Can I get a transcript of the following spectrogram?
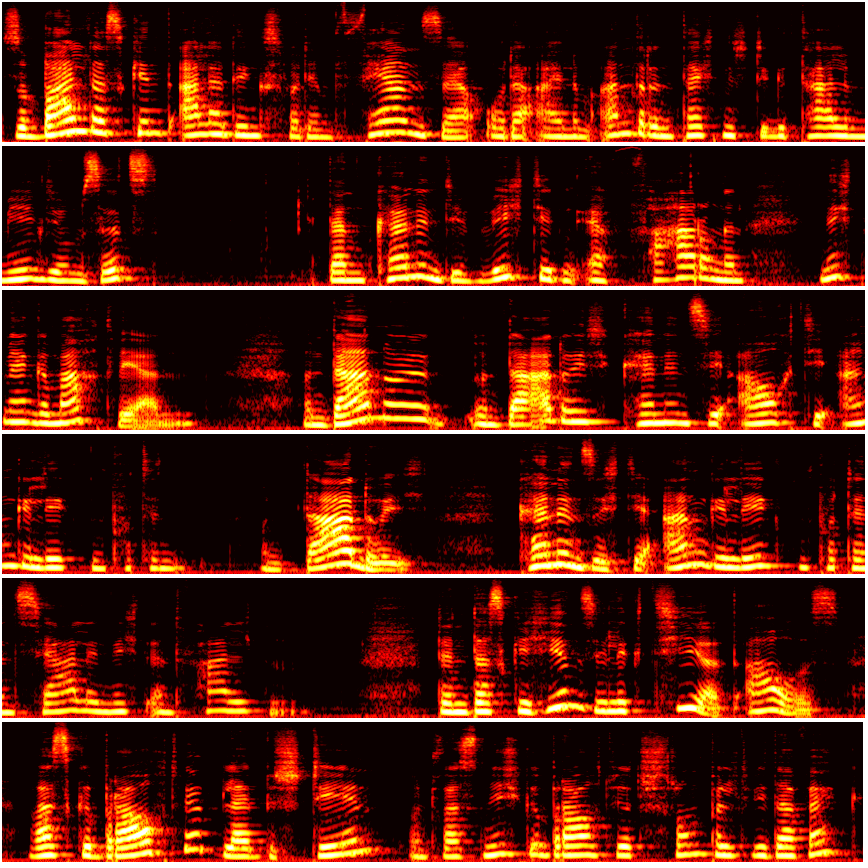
Sobald das Kind allerdings vor dem Fernseher oder einem anderen technisch-digitalen Medium sitzt, dann können die wichtigen Erfahrungen nicht mehr gemacht werden. Und dadurch, und dadurch können sie auch die angelegten Poten und dadurch können sich die angelegten Potenziale nicht entfalten. Denn das Gehirn selektiert aus. Was gebraucht wird, bleibt bestehen und was nicht gebraucht wird, schrumpelt wieder weg.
